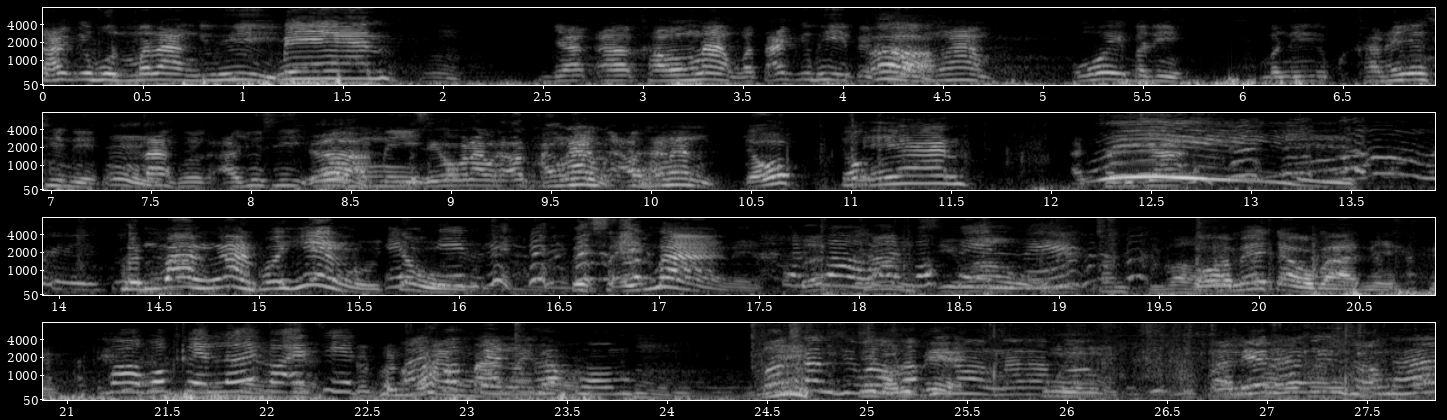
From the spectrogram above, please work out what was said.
ตักอยู่บุญมาล่างอยู่พี่แมนอยากเอาเข้าห้องน้ำก็ตักอยู่พี่ไปเข้าห้องน้ำโอ้ยบัดนี้ บัดนี้คันให้ยังสินี่ล่างถวยเอาอยู่สิเอเอาอทางนี้สิเขาเอาเอาทาทางงนั้นั้นนเอาทางนั้น จบแมนอัจฉริยะเพิ่นว่างงานพอแห้งหรือเจ้าไปใส่มานี่คนบอกว่าบ่เป็นไหมท่านสิว่าพ่อแม่เจ้าบาดนี่ บอกว่าเป็นเลยบอกไอชิดเป็นเพิ่นไม่ว่างก็มาเป็นเลยคครัรับบผมอืมรถตั้งสิบครับพี่น้องนะครับผมเรียนทั้งนี้สองทาง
